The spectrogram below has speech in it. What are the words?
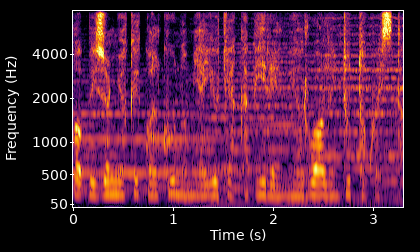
ho bisogno che qualcuno mi aiuti a capire il mio ruolo in tutto questo.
